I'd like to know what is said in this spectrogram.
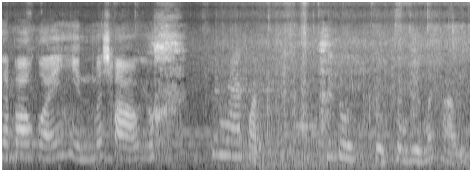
จะเบากว่าไอ้หินเมื่อเช้าอยู่ ขึ้นง่ายกว่าที่ดูจุดชมวิวเมื่อเช้าอีก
